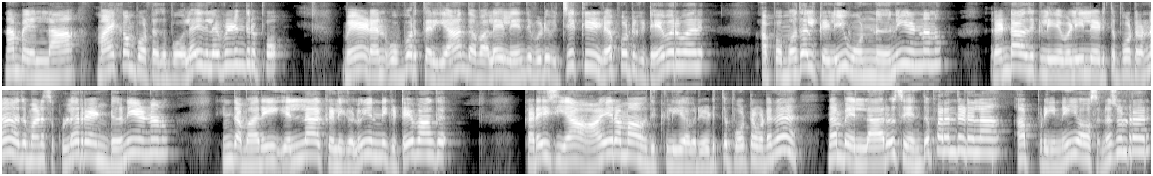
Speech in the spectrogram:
நம்ம எல்லாம் மயக்கம் போட்டது போல் இதில் விழுந்திருப்போம். வேடன் ஒவ்வொருத்தரையாக அந்த வலையிலேருந்து விடுவிச்சு கீழே போட்டுக்கிட்டே வருவார். அப்போ முதல் கிளி ஒன்றுன்னு எண்ணணும். ரெண்டாவது கிளியை வெளியில் எடுத்து போட்டோன்னா அது மனசுக்குள்ளே ரெண்டுன்னு எண்ணணும். இந்த மாதிரி எல்லா கிளிகளும் எண்ணிக்கிட்டே வாங்க. கடைசியாக ஆயிரமாவது கிளி அவர் எடுத்து போட்ட உடனே நம்ம எல்லாரும் சேர்ந்து பறந்துடலாம் அப்படின்னு யோசனை சொல்கிறாரு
